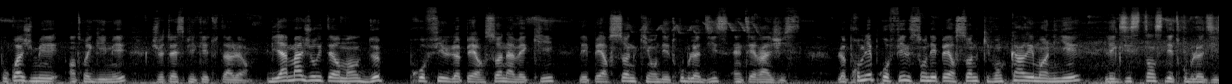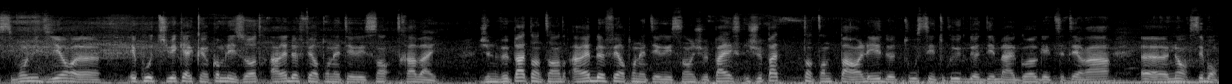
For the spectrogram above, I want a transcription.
Pourquoi je mets entre guillemets Je vais te expliquer tout à l'heure. Il y a majoritairement deux profils de personnes avec qui les personnes qui ont des troubles 10 interagissent. Le premier profil sont des personnes qui vont carrément nier l'existence des troubles 10. Ils vont lui dire euh, écoute, tu es quelqu'un comme les autres, arrête de faire ton intéressant, travaille. Je ne veux pas t'entendre. Arrête de faire ton intéressant. Je ne veux veux pas t'entendre parler de tous ces trucs de démagogue, etc. Euh, non, c'est bon.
